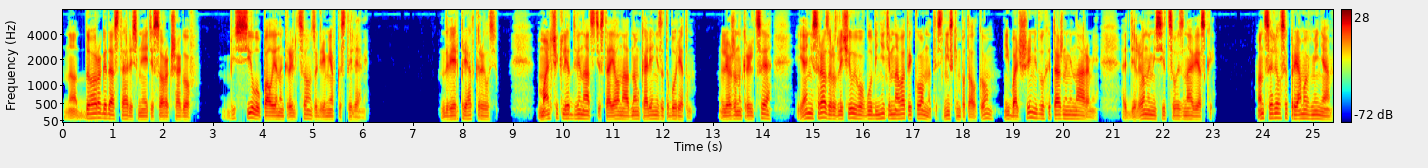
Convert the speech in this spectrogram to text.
Но дорого достались мне эти сорок шагов. Без сил упал я на крыльцо, загремев костылями. Дверь приоткрылась. Мальчик лет двенадцати стоял на одном колене за табуретом. Лежа на крыльце, я не сразу различил его в глубине темноватой комнаты с низким потолком и большими двухэтажными нарами, отделенными ситцевой занавеской. Он целился прямо в меня,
